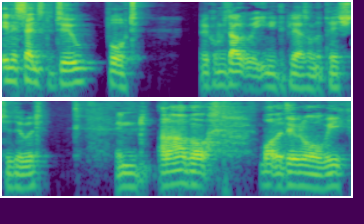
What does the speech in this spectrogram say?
In a sense, they do, but when it comes down to it, you need the players on the pitch to do it. And I know about what they're doing all week.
